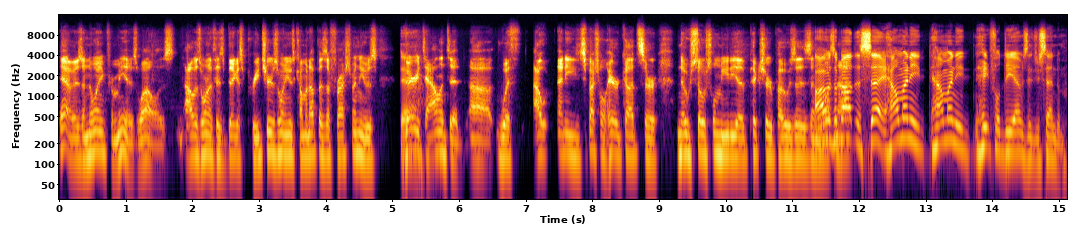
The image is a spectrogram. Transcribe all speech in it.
yeah, it was annoying for me as well. As I was one of his biggest preachers when he was coming up as a freshman. He was very talented uh, with without any special haircuts or no social media picture poses. And I was whatnot. about to say how many how many hateful DMs did you send him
